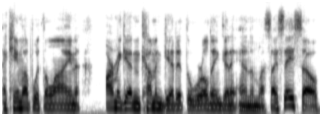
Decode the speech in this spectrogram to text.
i came up with the line armageddon come and get it. The world ain't gonna end unless i say so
